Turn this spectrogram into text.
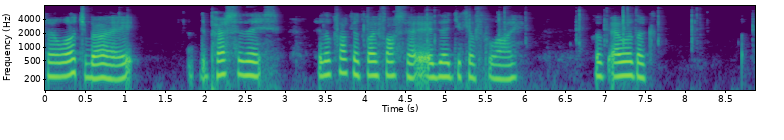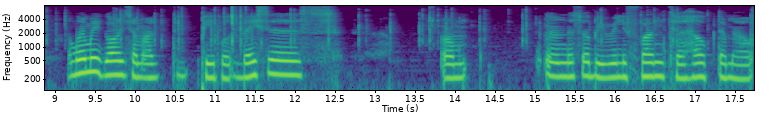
So watch right, the press of this, it looks like it's going faster and then you can fly. Look, I was like, I'm gonna be going to some other people's bases. Um, and this will be really fun to help them out.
